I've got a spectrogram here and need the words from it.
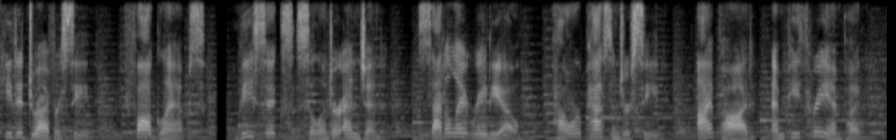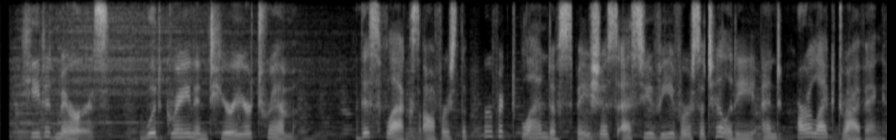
heated driver seat, fog lamps, V6 cylinder engine, satellite radio, power passenger seat, iPod, MP3 input, heated mirrors, wood grain interior trim. This Flex offers the perfect blend of spacious SUV versatility and car-like driving.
